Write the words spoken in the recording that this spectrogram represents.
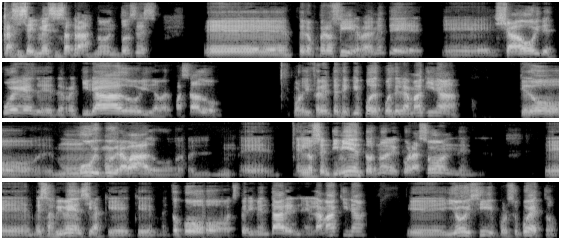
casi seis meses atrás, ¿no? Entonces, eh, pero, pero sí, realmente eh, ya hoy después de, retirado y de haber pasado por diferentes equipos después de la máquina, quedó muy, muy grabado en los sentimientos, ¿no? En el corazón, en, eh, esas vivencias que, me tocó experimentar en, la máquina. Eh, y hoy sí, por supuesto,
